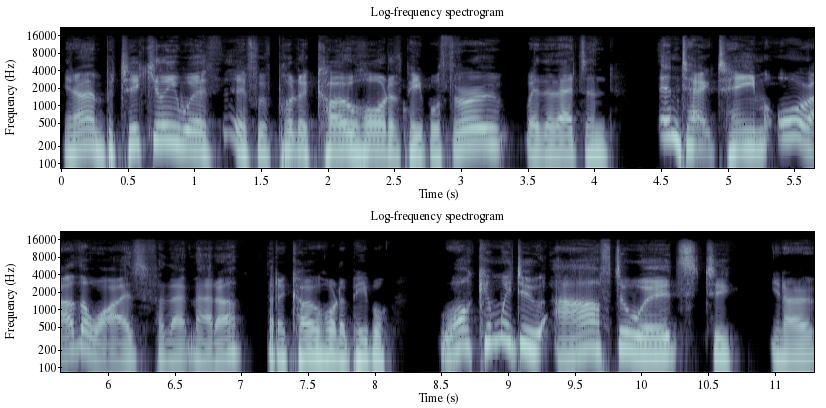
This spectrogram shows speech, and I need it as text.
You know, and particularly with if we've put a cohort of people through, whether that's an intact team or otherwise for that matter, but a cohort of people, what can we do afterwards to, you know,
